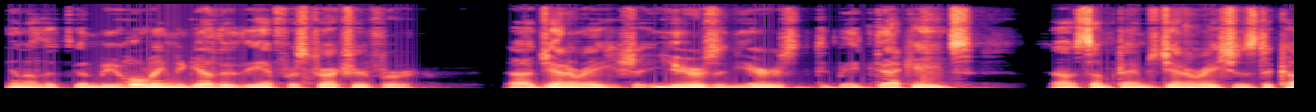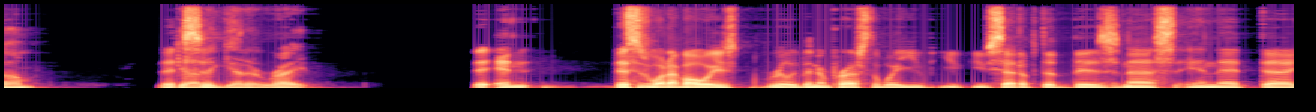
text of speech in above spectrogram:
You know, that's going to be holding together the infrastructure for uh, generation, years and years, maybe decades, uh, sometimes generations to come. You got to get it right. And this is what I've always really been impressed the way you you, you set up the business in that uh,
